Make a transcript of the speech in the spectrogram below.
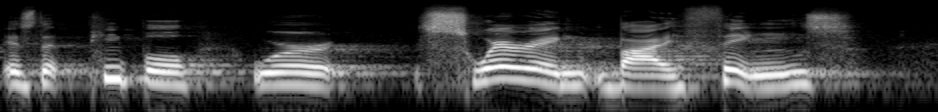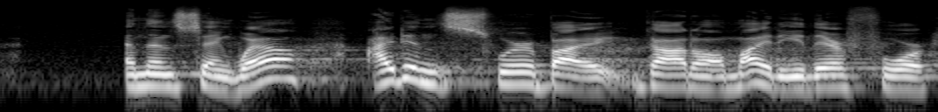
is that people were swearing by things and then saying, Well, I didn't swear by God Almighty, therefore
